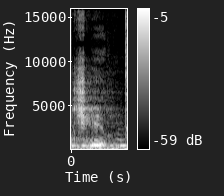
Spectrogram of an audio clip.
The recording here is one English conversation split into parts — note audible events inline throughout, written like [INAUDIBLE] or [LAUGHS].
Don't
